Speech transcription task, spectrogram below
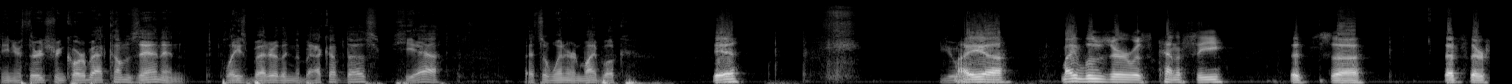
and your third string quarterback comes in and plays better than the backup does. Yeah, that's a winner in my book. Yeah. You, My uh, my loser was Tennessee. It's uh, that's their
